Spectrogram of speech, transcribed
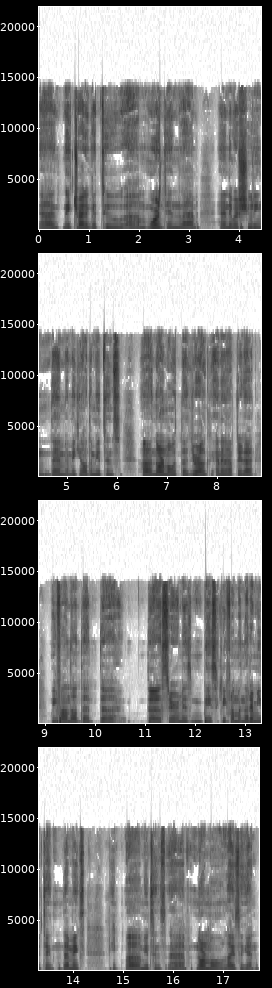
uh, they try to get to um, Worthington lab, and then they were shooting them and making all the mutants uh, normal with the drug, and then after that, we found out that the the serum is basically from another mutant that makes uh, mutants have normal lives again.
